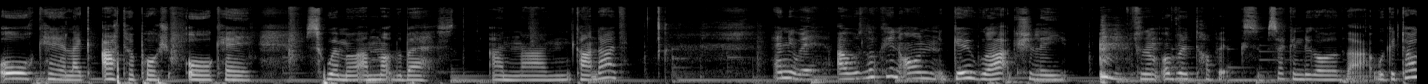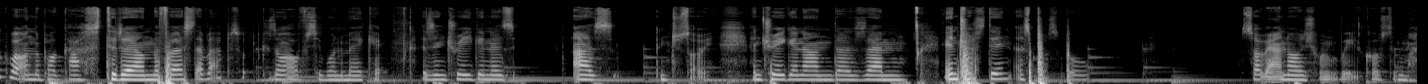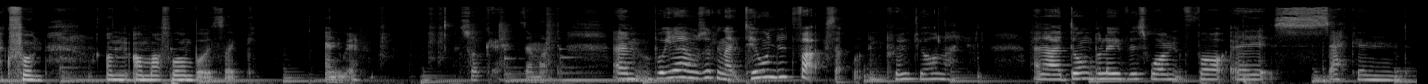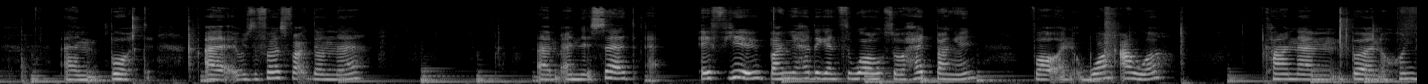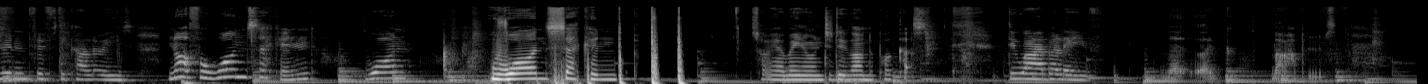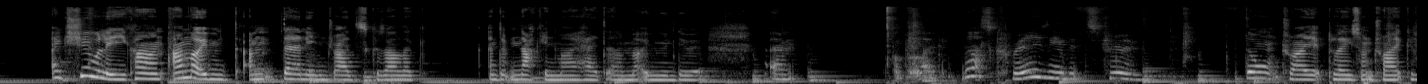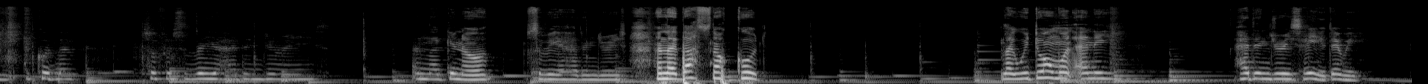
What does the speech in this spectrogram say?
okay, like at a push, okay swimmer. I'm not the best and um, can't dive. Anyway, I was looking on Google actually for them other topics a second ago that we could talk about on the podcast today on the first ever episode because I obviously want to make it as intriguing as as sorry intriguing and as um, interesting as possible. Sorry, I know I just went really close to the microphone on on my phone, but it's like anyway, it's okay. Never mind. Um, but yeah, I was looking like 200 facts that will improve your life and I don't believe this one for a second. Um, but uh, it was the first fact on there, um, and it said if you bang your head against the wall, so head banging for an one hour can um, burn 150 calories. Not for one second, one one second. Sorry, I really want to do that on the podcast. Do I believe that like that happens. Like surely you can't. I'm not even. I'm don't even try this because I'll like end up knacking my head and I'm not even gonna do it. Um, but like that's crazy if it's true. Don't try it, please. Don't try it because you could like suffer severe head injuries and like you know severe head injuries and like that's not good. Like we don't want any head injuries here, do we?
